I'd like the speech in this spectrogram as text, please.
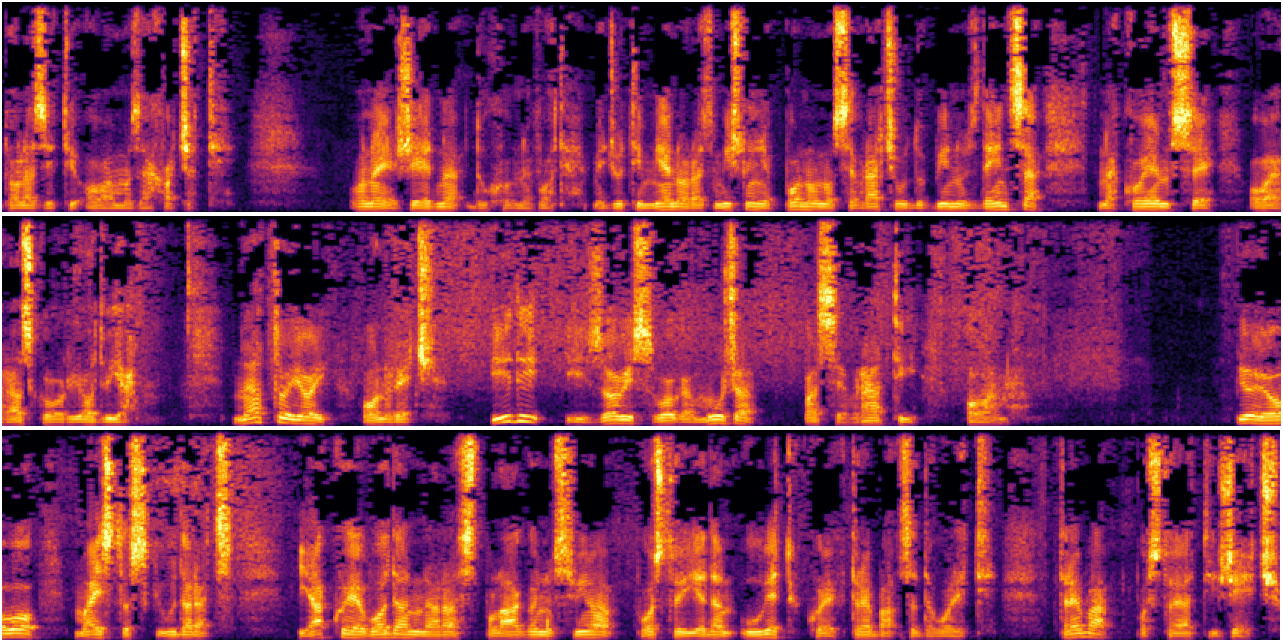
dolaziti ovamo zahvaćati. Ona je žedna duhovne vode. Međutim, njeno razmišljanje ponovno se vraća u dubinu zdenca na kojem se ovaj razgovor i odvija. Na to joj on reče, idi i zovi svoga muža, pa se vrati ovamo. Bio je ovo majstorski udarac. Iako je voda na raspolaganju svima, postoji jedan uvjet kojeg treba zadovoljiti. Treba postojati žeć,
